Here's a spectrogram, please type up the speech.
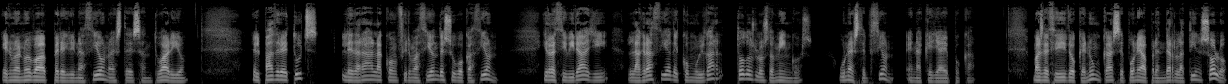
En una nueva peregrinación a este santuario, el padre Tuch le dará la confirmación de su vocación y recibirá allí la gracia de comulgar todos los domingos, una excepción en aquella época. Más decidido que nunca se pone a aprender latín solo,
